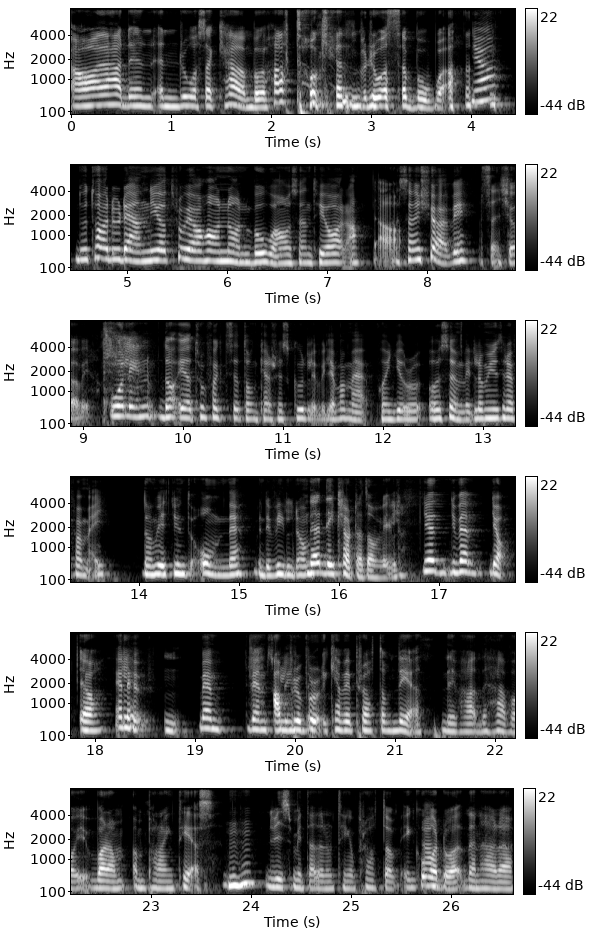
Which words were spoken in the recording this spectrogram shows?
Ja, jag hade en, en rosa cowboyhatt och en rosa boa. Ja, då tar du den. Jag tror jag har någon boa och sen tiara. Ja. Sen kör vi. Sen kör vi. All in. De, jag tror faktiskt att de kanske skulle vilja vara med på en euro och sen vill de ju träffa mig. De vet ju inte om det, men det vill de. Det, det är klart att de vill. Ja, vem, ja Ja. eller hur? Mm. Vem, vem skulle Apropå, inte? kan vi prata om det? Det, var, det här var ju bara en, en parentes. Vi som inte hade någonting att prata om. Igår Ja. då, den här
